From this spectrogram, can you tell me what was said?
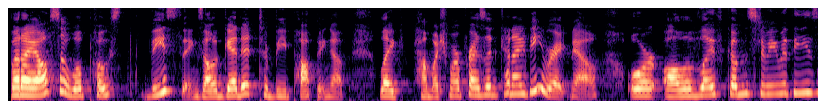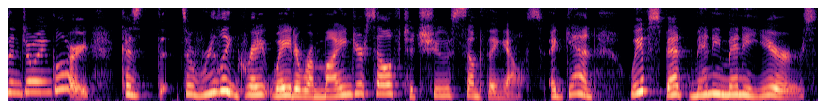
but I also will post these things. I'll get it to be popping up. Like, how much more present can I be right now? Or all of life comes to me with ease and joy and glory. Because it's a really great way to remind yourself to choose something else. Again, we've spent many, many years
